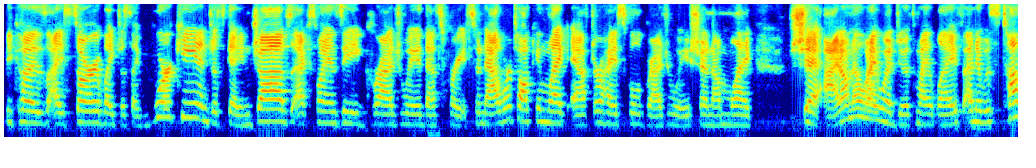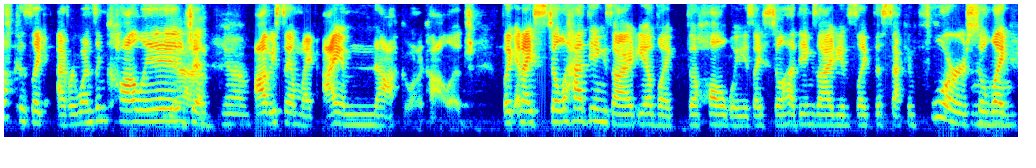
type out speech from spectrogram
because I started like just like working and just getting jobs, X, Y, and Z, graduated. That's great. So now we're talking like after high school graduation. I'm like, shit, I don't know what I want to do with my life. And it was tough because like everyone's in college Yeah. and Yeah. obviously I'm like, I am not going to college. Like, and I still had the anxiety of like the hallways. I still had the anxiety of like the second floor. So like Mhm.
